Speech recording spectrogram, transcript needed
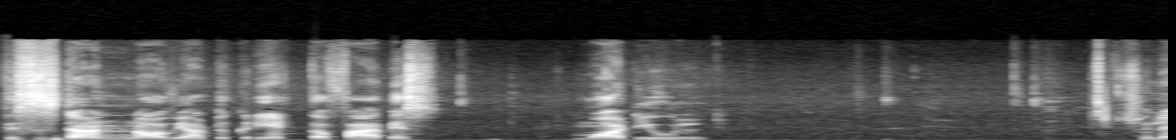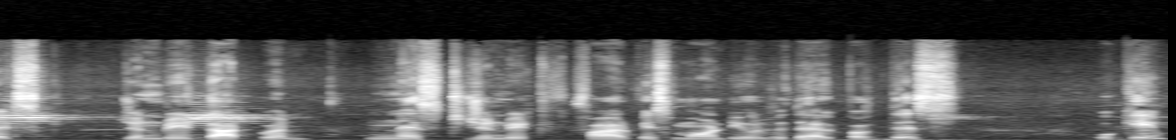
This is done. Now we have to create the firebase module. So let's generate that one. Nest generate firebase module with the help of this. Okay?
